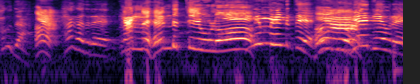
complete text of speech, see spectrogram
ಹೌದಾ? ಹಾ. ಹಾಗಾದ್ರೆ ನನ್ನ ಹೆಂಡತಿ ಇವಳು. ನಿಮ್ಮ ಹೆಂಡತಿ? ಹಾ. ಏ ದೇವ್ರೆ.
